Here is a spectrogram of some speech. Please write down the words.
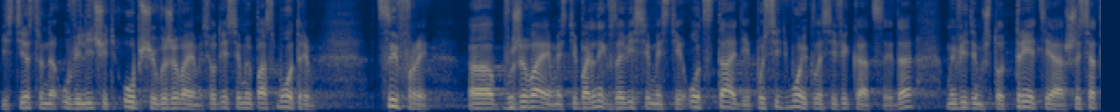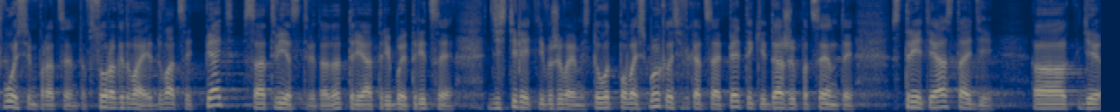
естественно, увеличить общую выживаемость. Вот если мы посмотрим цифры выживаемости больных в зависимости от стадии по седьмой классификации, да, мы видим, что третья 68%, 42 и 25 соответственно, да, 3А, 3Б, 3С, десятилетняя выживаемость, то вот по восьмой классификации опять-таки даже пациенты с третьей А стадии – Э, где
